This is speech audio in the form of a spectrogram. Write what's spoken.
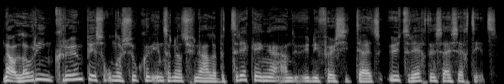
Nou, Laurien Krump is onderzoeker internationale betrekkingen aan de Universiteit Utrecht en zij zegt dit.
